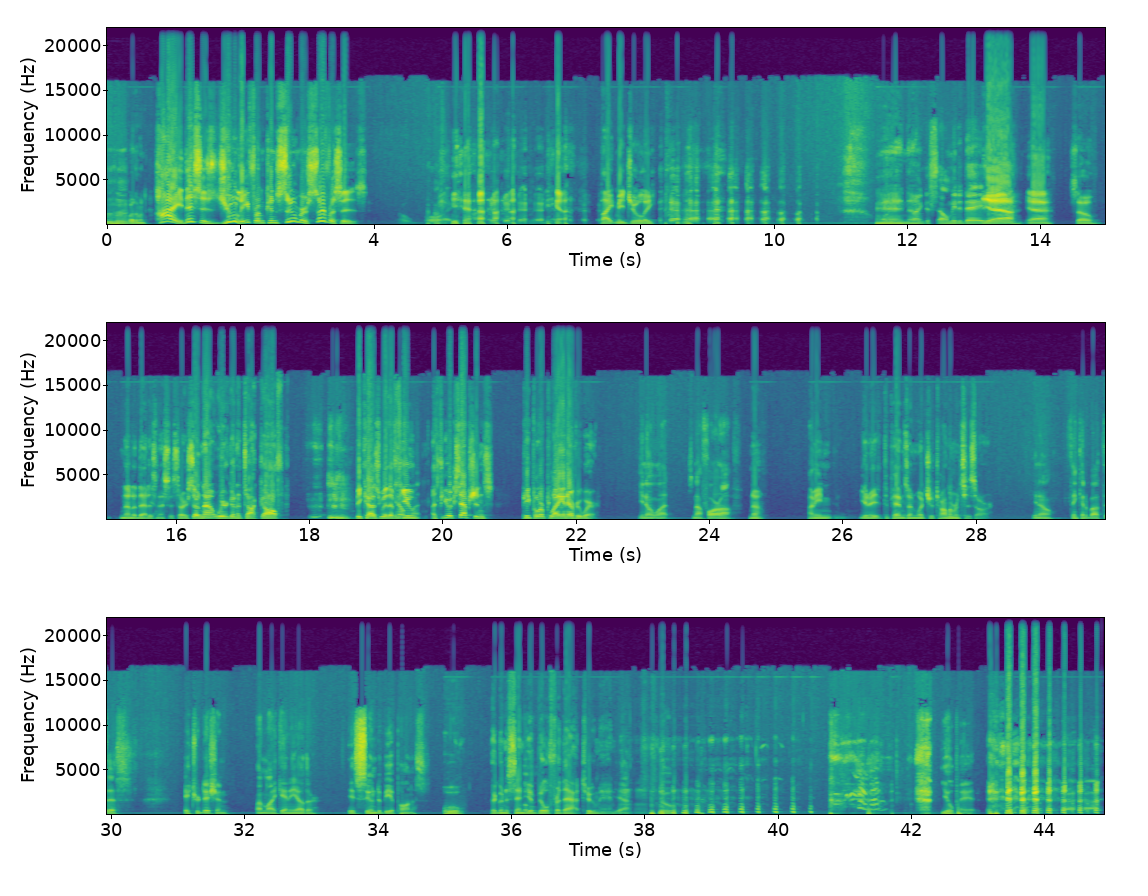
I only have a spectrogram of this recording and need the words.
Mm-hmm. With them, hi, this is Julie from Consumer Services. Oh boy. Yeah, yeah. Bite me, Julie. And uh, Trying to sell me today. yeah, yeah. So none of that is necessary. So now we're going to talk golf because with a You few a few exceptions, people are playing everywhere. You know what? It's not far off. No, I mean, you know, it depends on what your tolerances are. You know, thinking about this, a tradition unlike any other is soon to be upon us. Ooh, they're going to send you a bill for that too, man. Yeah. Ooh. You'll pay it.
